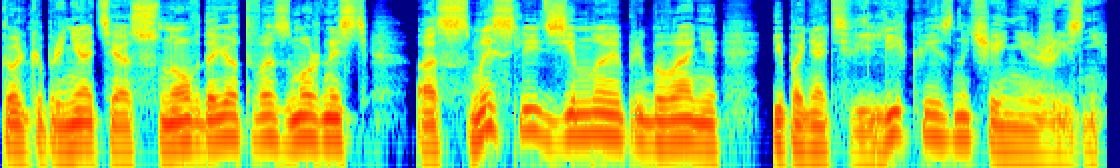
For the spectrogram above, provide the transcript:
Только принятие основ дает возможность осмыслить земное пребывание и понять великое значение жизни.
